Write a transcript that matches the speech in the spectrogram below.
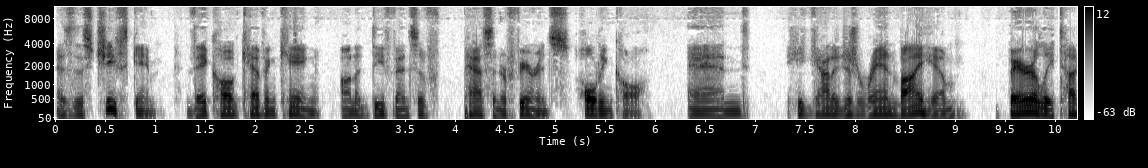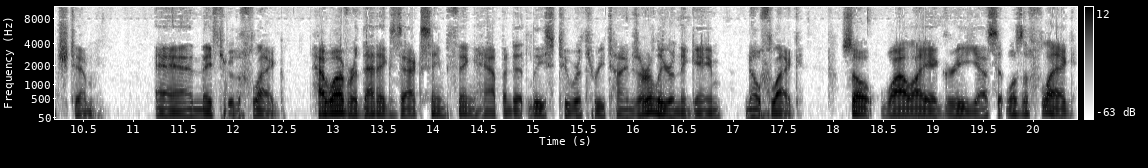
as this Chiefs game. They called Kevin King on a defensive pass interference holding call, and he kind of just ran by him, barely touched him, and they threw the flag. However, that exact same thing happened at least two or three times earlier in the game, no flag. So while I agree, yes, it was a flag,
